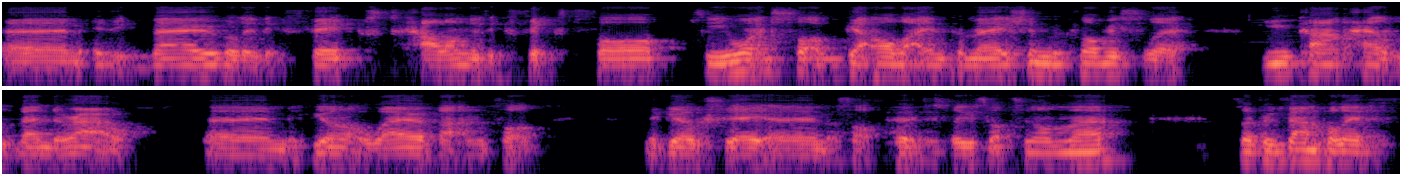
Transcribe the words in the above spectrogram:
um, is it variable, is it fixed, how long is it fixed for? So you want to sort of get all that information because obviously you can't help the vendor out um, if you're not aware of that and sort of negotiate um, a sort of purchase lease option on there. So for example, if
